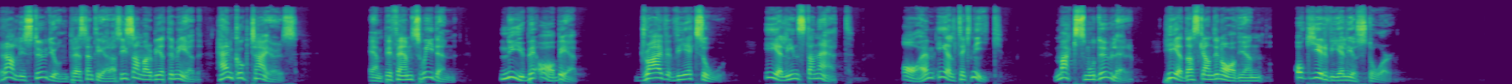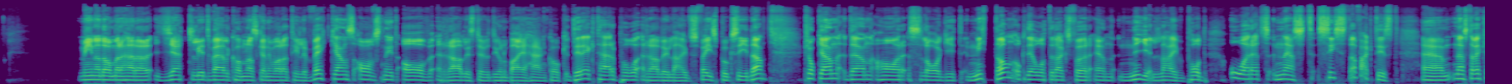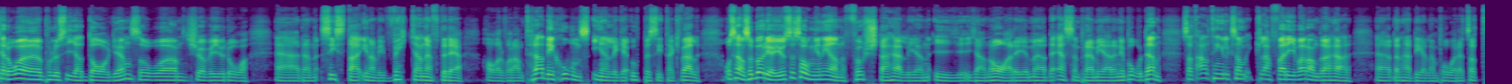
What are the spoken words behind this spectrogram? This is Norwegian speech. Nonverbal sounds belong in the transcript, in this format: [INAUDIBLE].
Rallystudion presenteras i samarbete med Hancock Tires, MP5 Sweden, Nybe AB, Drive VXO, Elinsta Nät, AM Elteknik, Max-moduler, Heda Skandinavien och Jirvelius Store. Mina damer och herrar, hjärtligt välkomna ska ni vara till veckans avsnitt av Rallystudion by Hancock direkt här på Rally Lives Facebook-sida. Klockan den har slagit 19 och det är återdags för en ny livepodd. Årets näst sista faktiskt. Eh, nästa vecka då eh, på Lucia-dagen så eh, kör vi ju då eh, den sista innan vi veckan efter det har våran traditionsenliga uppesittarkväll. Och sen så börjar ju säsongen igen första helgen i januari med SM-premiären i Boden. Så att allting liksom klaffar i varandra här eh, den här delen på året. Så att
